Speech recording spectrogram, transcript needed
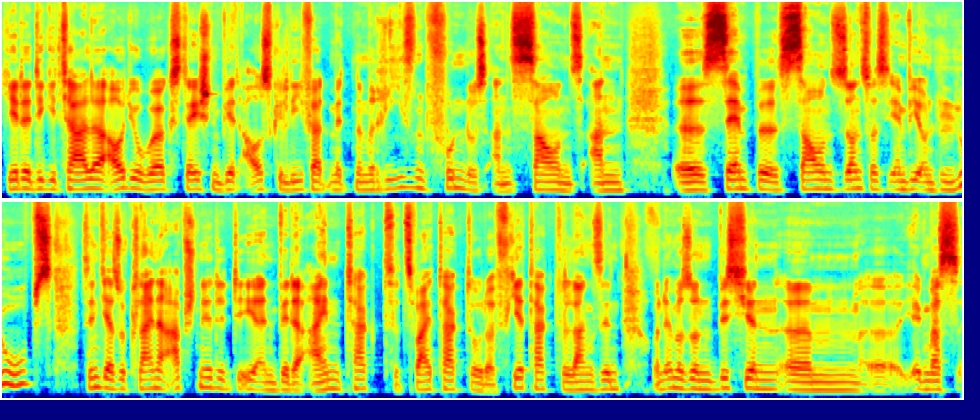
jede digitale Audio-Workstation wird ausgeliefert mit einem riesen Fundus an Sounds, an äh, Samples, Sounds, sonst was irgendwie. Und Loops sind ja so kleine Abschnitte, die entweder einen Takt, zwei Takte oder vier Takte lang sind und immer so ein bisschen ähm, äh, irgendwas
